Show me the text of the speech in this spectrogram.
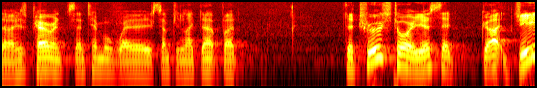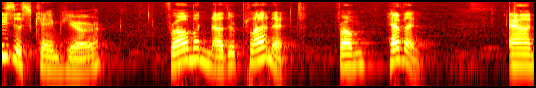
uh, his parents sent him away, something like that. But the true story is that God, Jesus came here from another planet, from heaven. And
